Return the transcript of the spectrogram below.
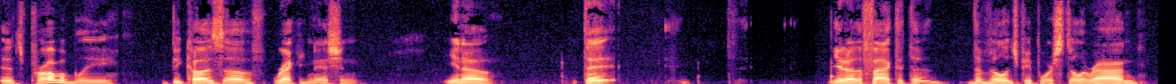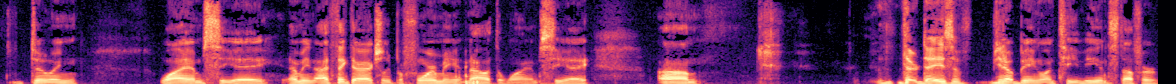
it's probably because of recognition. You know, the you know the fact that the the village people are still around doing YMCA. I mean, I think they're actually performing it now at the YMCA. Um, their days of you know being on TV and stuff are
